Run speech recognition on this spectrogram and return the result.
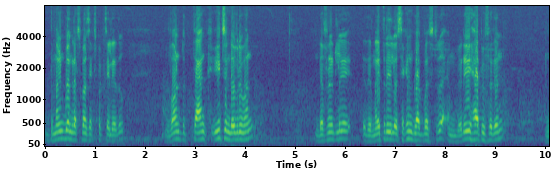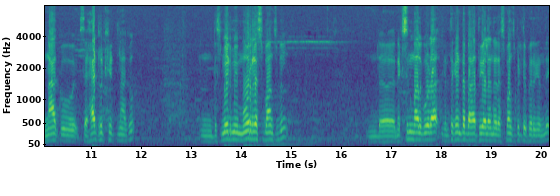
ఇంత మైండ్ బ్లోయింగ్ రెస్పాన్స్ ఎక్స్పెక్ట్ చేయలేదు want to thank each and every one definitely ఇది మైత్రిలో second blockbuster I'm very happy for them నాకు ఇట్స్ హ్యాట్రిక్ హిట్ నాకు. This made me more responsible and next సినిమాలు కూడా ఎంతకంటే బాగా తీయాలనే రెస్పాన్సిబిలిటీ పెరిగింది.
